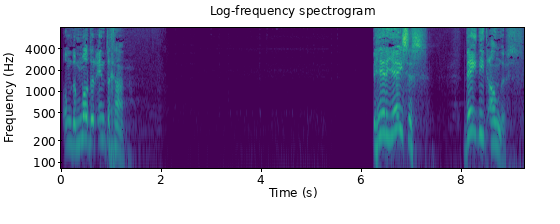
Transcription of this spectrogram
om de modder in te gaan? De Heer Jezus deed niet anders.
